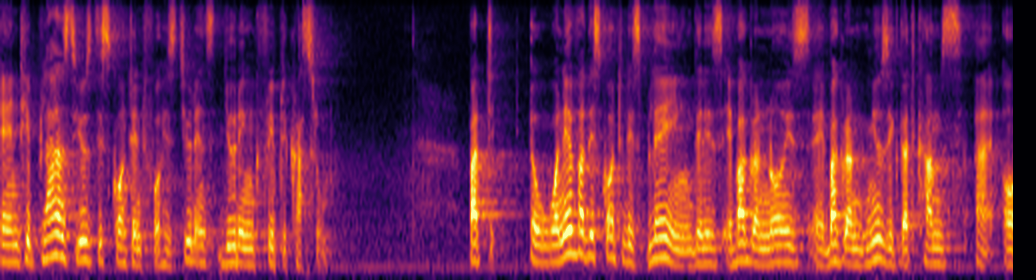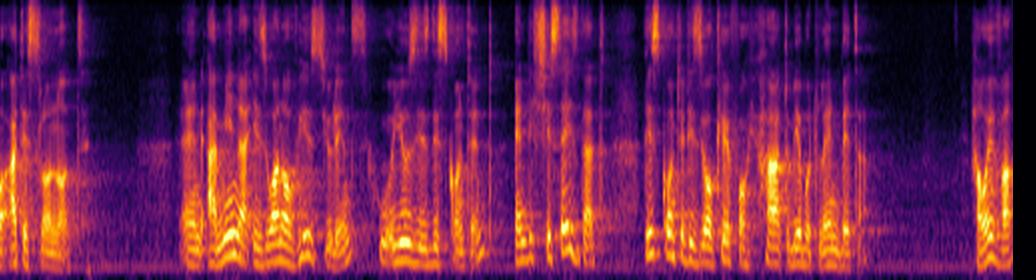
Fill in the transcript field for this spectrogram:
and he plans to use this content for his students during flipped classroom. But uh, whenever this content is playing there is a background noise, a background music that comes uh, or at a slow note. And Amina is one of his students who uses this content and she says that this content is okay for her to be able to learn better. However,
